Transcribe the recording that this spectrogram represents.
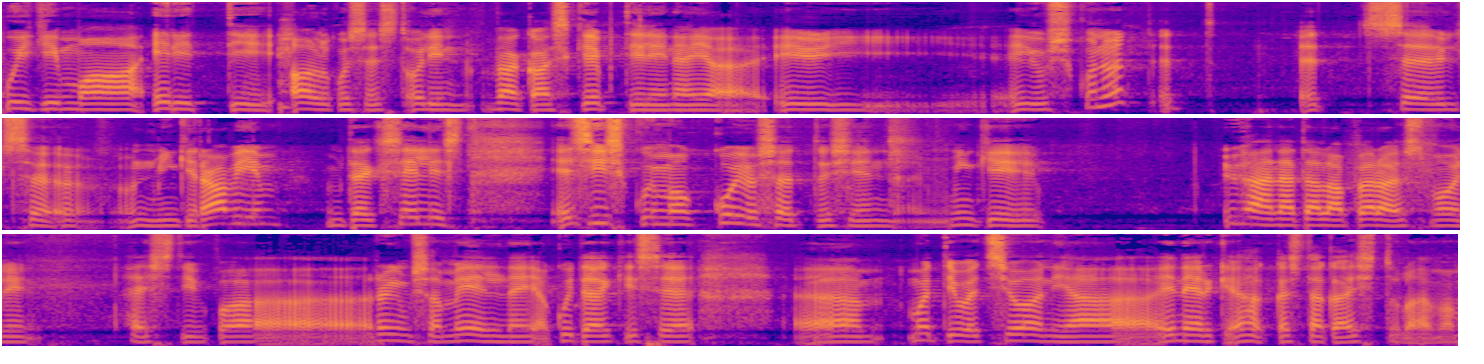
kuigi ma eriti algusest olin väga skeptiline ja ei, ei uskunud, et et see üldse on mingi ravim midagi sellist. ja siis, kui ma koju sattusin, mingi ühe nädala pärast ma olin hästi juba rõõmsameelne ja kuidagi see äh, motivatsioon ja energia hakkas tagasi tulema.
